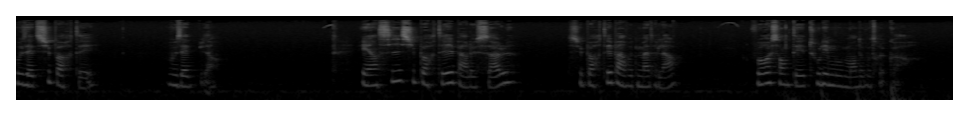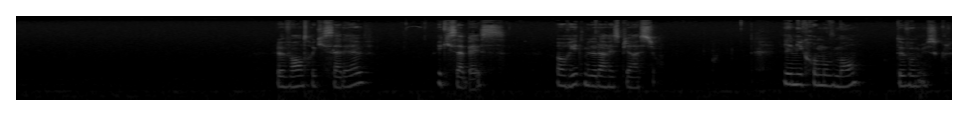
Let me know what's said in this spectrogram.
vous êtes supporté, vous êtes bien. Et ainsi, supporté par le sol, supporté par votre matelas, vous ressentez tous les mouvements de votre corps. Le ventre qui s'élève, et qui s'abaisse au rythme de la respiration. Les micro-mouvements de vos muscles.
